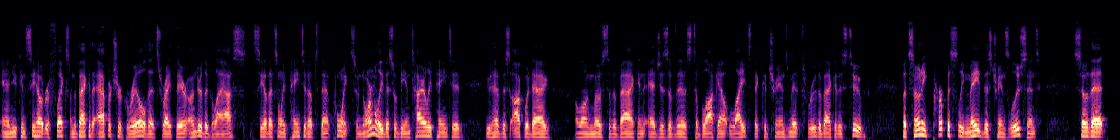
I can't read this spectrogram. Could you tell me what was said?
and you can see how it reflects on the back of the aperture grill that's right there under the glass. See how that's only painted up to that point. So normally this would be entirely painted. You'd have this Aquadag along most of the back and edges of this to block out light that could transmit through the back of this tube. But Sony purposely made this translucent so that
